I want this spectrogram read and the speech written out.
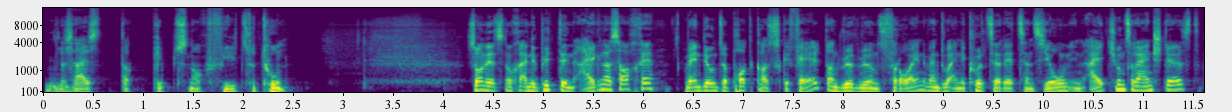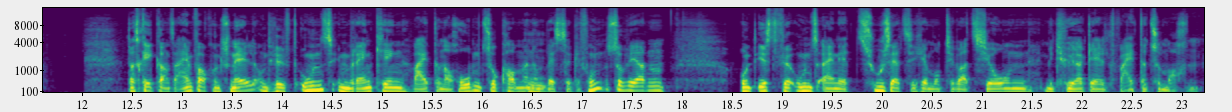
Das mhm. heißt, da gibt es noch viel zu tun. So, und jetzt noch eine Bitte in eigener Sache. Wenn dir unser Podcast gefällt, dann würden wir uns freuen, wenn du eine kurze Rezension in iTunes reinstellst. Das geht ganz einfach und schnell und hilft uns im Ranking weiter nach oben zu kommen mhm. und besser gefunden zu werden und ist für uns eine zusätzliche Motivation, mit Hörgeld weiterzumachen.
